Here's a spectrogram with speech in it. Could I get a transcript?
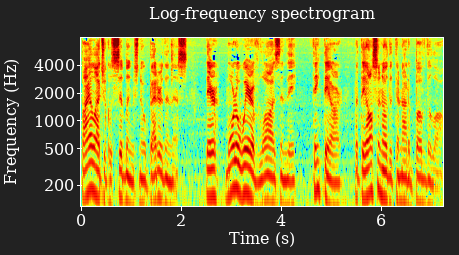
biological siblings know better than this. They're more aware of laws than they think they are, but they also know that they're not above the law.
